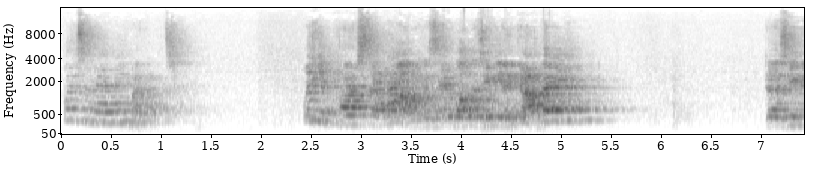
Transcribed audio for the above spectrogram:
what does a man mean by that? parse that out. We can say, well, does he mean agape? Does he mean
